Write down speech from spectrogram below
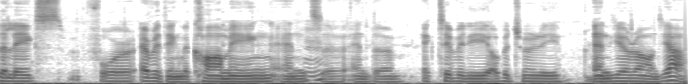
the lakes for everything, the calming and Mm-hmm. uh, and the activity opportunity and year round. Yeah.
